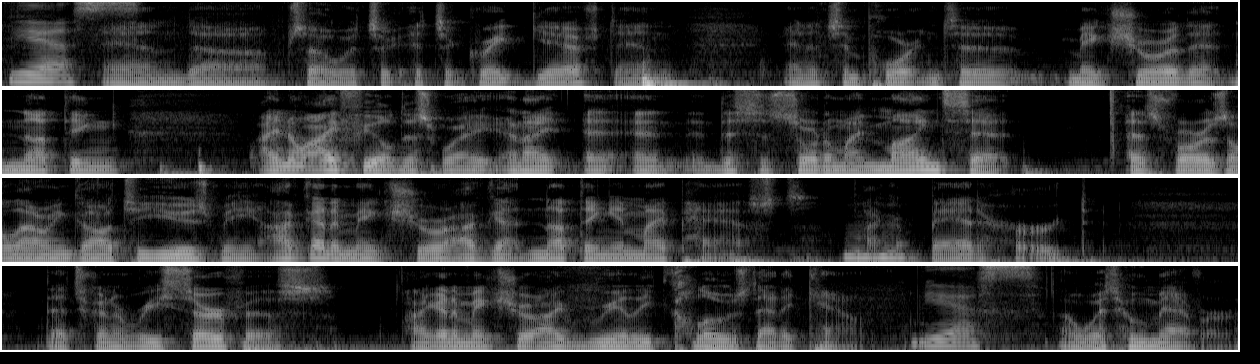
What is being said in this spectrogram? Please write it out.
yes. And uh, so it's a it's a great gift, and and it's important to make sure that nothing. I know I feel this way, and I and, and this is sort of my mindset as far as allowing God to use me. I've got to make sure I've got nothing in my past, like a bad hurt, that's going to resurface. I got to make sure I really close that account yes. uh, with whomever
